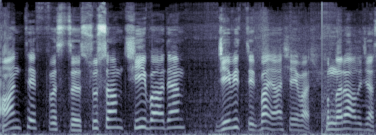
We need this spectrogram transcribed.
antep fıstığı, susam, çiğ badem, ceviz bayağı şey var. Bunları alacağız.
